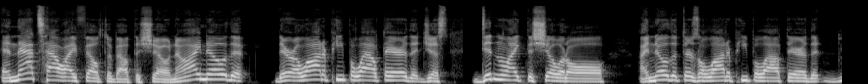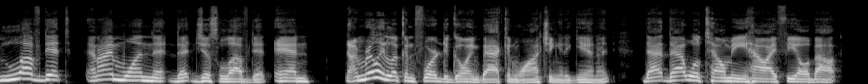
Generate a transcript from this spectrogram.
And that's how I felt about the show. Now, I know that there are a lot of people out there that just didn't like the show at all. I know that there's a lot of people out there that loved it, and I'm one that that just loved it. And I'm really looking forward to going back and watching it again. That that will tell me how I feel about,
